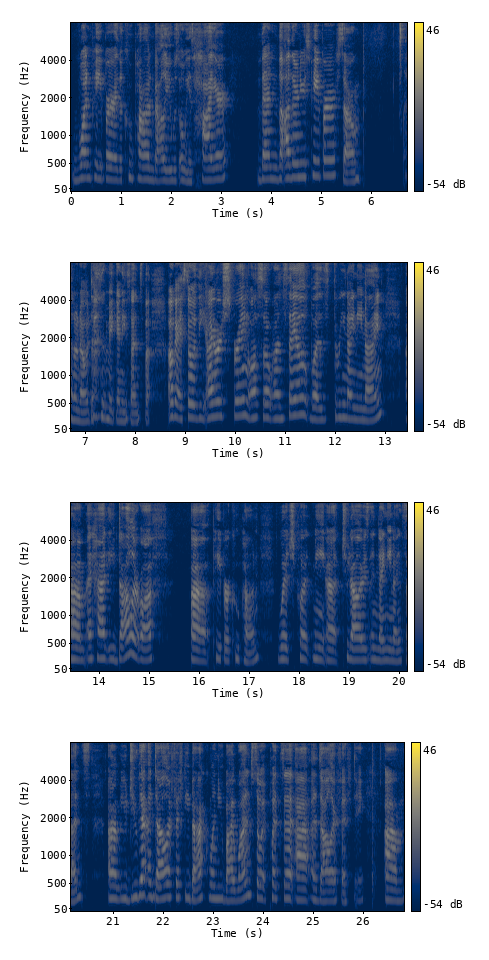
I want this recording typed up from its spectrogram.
one paper, the coupon value was always higher than the other newspaper. So I don't know, it doesn't make any sense, but okay, so the Irish Spring also on sale was $3.99. Um, I had a dollar off uh, paper coupon, which put me at $2.99. Um, you do get a dollar fifty back when you buy one, so it puts it at a dollar fifty. Um,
